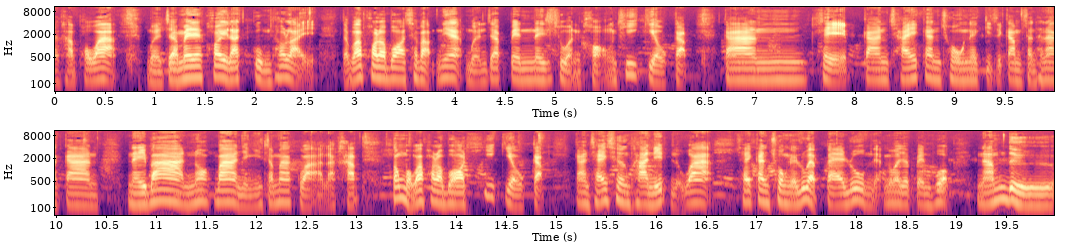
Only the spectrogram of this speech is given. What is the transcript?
นะครับ เพราะว่าเหมือนจะไม่ได้ค่อยรัดกลุ่มเท่าไหร่ แต่ว่าพรบฉบับเนี่ยเหมือนจะเป็นในส่วนของที่เกี่ยวกับการเสพการใช้กัญชงในกิจกรรมสันทนาการในบ้านนอกบ้านอย่างนี้จะมากกว่านะครับ ต้องบอกว่าพรบที่เกี่ยวกับ การใช้เชิงพาณิชย์ หรือว่าใช้กัญชงในรูปแบบแปรรูปเนี่ยไม่ว่าจะเป็นพวกน้ำดื่ม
